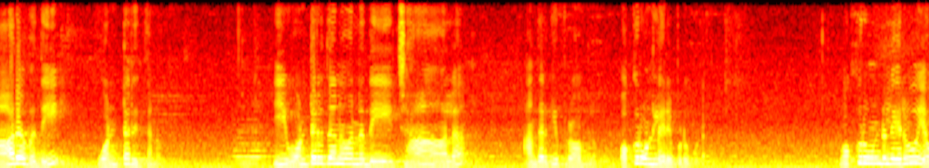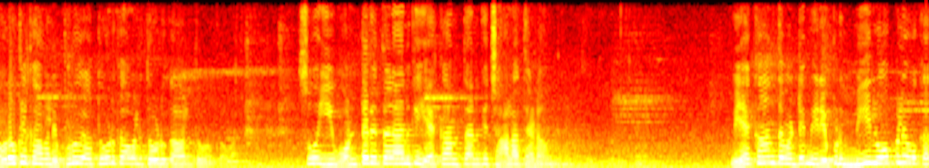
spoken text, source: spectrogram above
ఆరవది ఒంటరితనం. ఈ ఒంటరితనం అన్నది చాలా అందరికీ ప్రాబ్లం. ఒక్కరు ఉండలేరు ఇప్పుడు కూడా. ఒక్కరు ఉండలేరు ఎవరో ఒకరు కావాలి ఎప్పుడు తోడు కావాలి తోడు కావాలి తోడు కావాలి. సో ఈ ఒంటరితనానికి ఏకాంతానికి చాలా తేడా ఉంది. ఏకాంతం అంటే మీరు ఎప్పుడు మీ లోపలే ఒక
